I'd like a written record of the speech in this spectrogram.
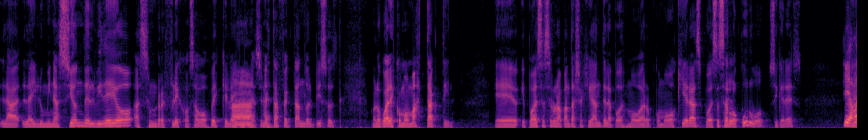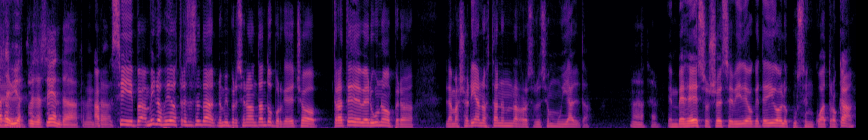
La, la iluminación del video hace un reflejo. O sea, vos ves que la Ah, iluminación ah. está afectando el piso. Con lo cual es como más táctil. Eh, y podés hacer una pantalla gigante, la podés mover como vos quieras. Podés hacerlo curvo, si querés. Sí, además hay eh, videos 360 también. Para- sí, a mí los videos 360 no me impresionaron tanto porque de hecho traté de ver uno, pero la mayoría no están en una resolución muy alta. Ah, sí. En vez de eso, yo ese video que te digo lo puse en 4K.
